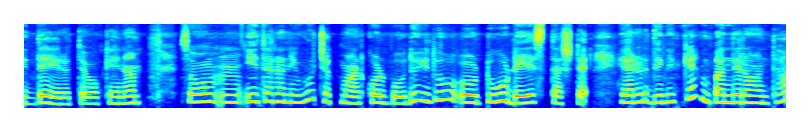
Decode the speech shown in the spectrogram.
ಇದ್ದೇ ಇರುತ್ತೆ, ಓಕೆನಾ? ಸೊ ಈ ಥರ ನೀವು ಚೆಕ್ ಮಾಡ್ಕೊಳ್ಬೋದು. ಇದು ಟೂ ಡೇಸ್ದಷ್ಟೇ ಎರಡು ದಿನಕ್ಕೆ ಬಂದಿರೋ ಅಂತಹ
